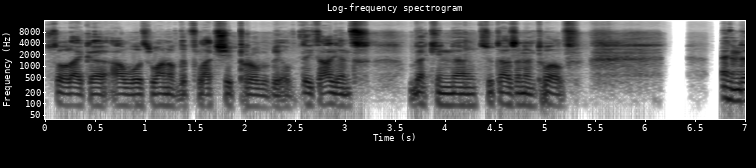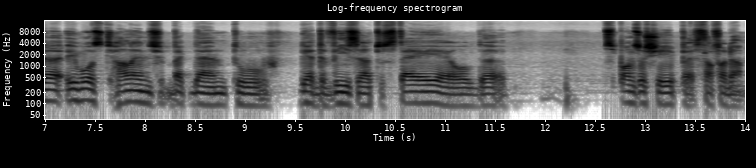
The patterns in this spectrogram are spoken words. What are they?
so like uh, I was one of the flagship probably of the Italians back in uh, 2012. And uh, it was challenge back then to get the visa to stay, all the sponsorship stuff like that.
